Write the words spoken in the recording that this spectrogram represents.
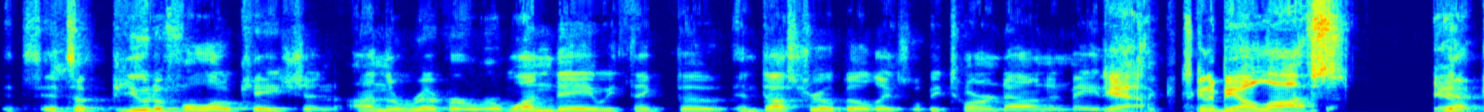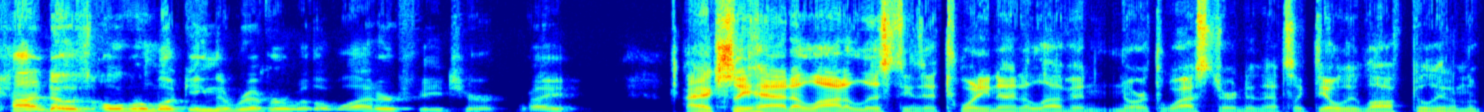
It's it's a beautiful location on the river where one day we think the industrial buildings will be torn down and made. Yeah, it's going to be all lofts. Yeah. yeah, condos overlooking the river with a water feature, right? I actually had a lot of listings at 2911 Northwestern, and that's like the only loft building on the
